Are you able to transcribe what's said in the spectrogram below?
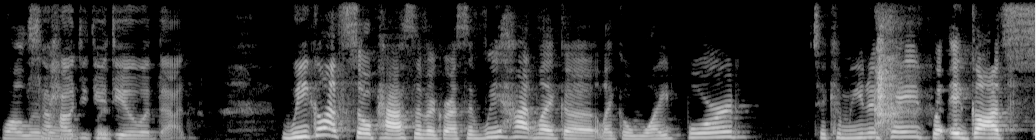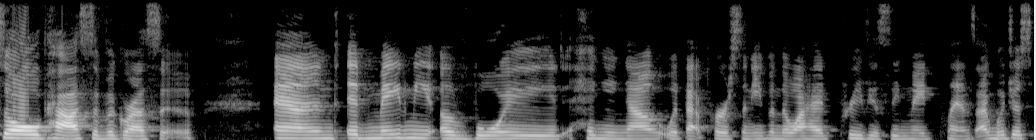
while living. So how did you with, deal with that? We got so passive aggressive. We had like a like a whiteboard to communicate, but it got so passive aggressive. And it made me avoid hanging out with that person, even though I had previously made plans. I would just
